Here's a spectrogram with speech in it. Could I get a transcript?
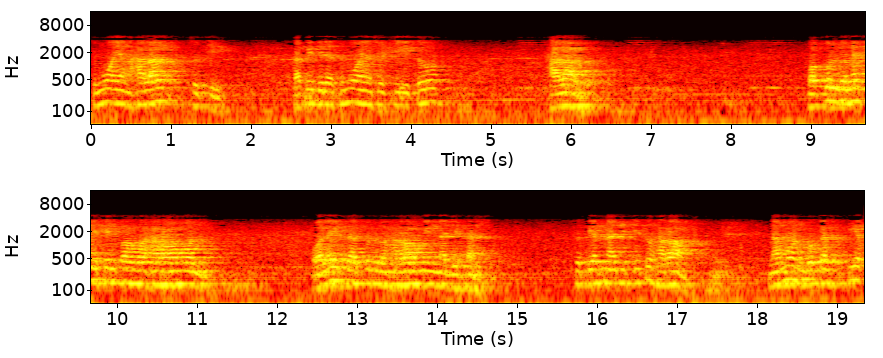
Semua yang halal suci. Tapi tidak semua yang suci itu halal. Wa kullu najisin fahuwa haramun Walaysa kullu haramin najisan. Setiap najis itu haram. Namun bukan setiap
